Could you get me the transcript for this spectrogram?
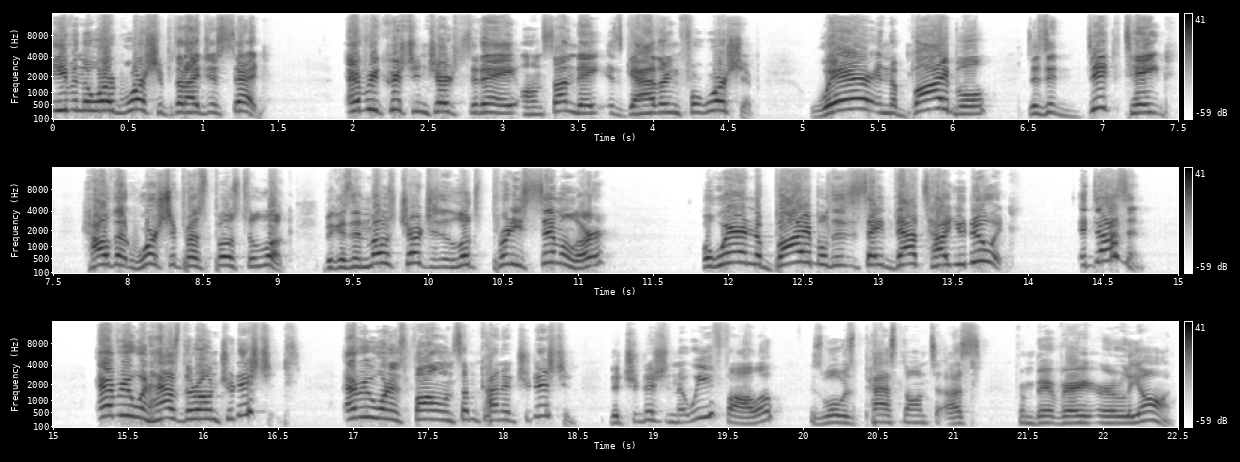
Even the word worship that I just said. Every Christian church today on Sunday is gathering for worship. Where in the Bible does it dictate how that worship is supposed to look? Because in most churches it looks pretty similar, but where in the Bible does it say that's how you do it? It doesn't. Everyone has their own traditions. Everyone is following some kind of tradition. The tradition that we follow is what was passed on to us from very early on.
